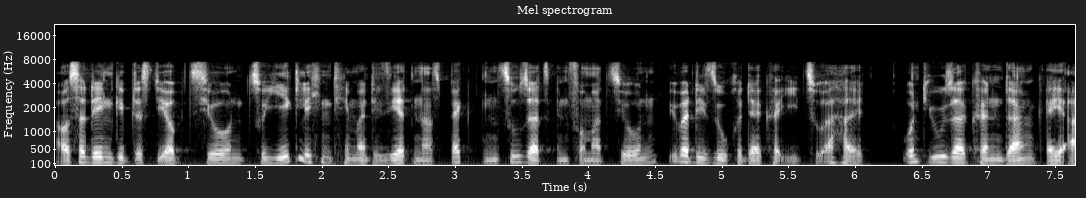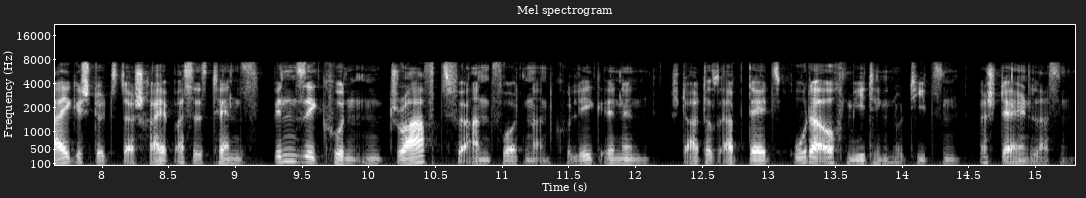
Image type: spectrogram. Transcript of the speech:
Außerdem gibt es die Option, zu jeglichen thematisierten Aspekten Zusatzinformationen über die Suche der KI zu erhalten. Und User können dank AI-gestützter Schreibassistenz binnen Sekunden Drafts für Antworten an KollegInnen, Status-Updates oder auch Meeting-Notizen erstellen lassen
